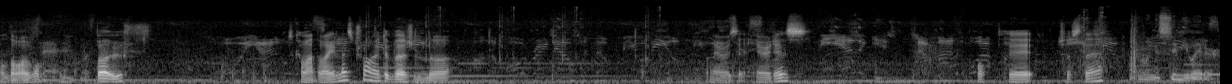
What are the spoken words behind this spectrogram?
Although I want them both to come out the way. Let's try a diversion lure. Where is it? Here it is. Pop it just there. Throwing a simulator.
